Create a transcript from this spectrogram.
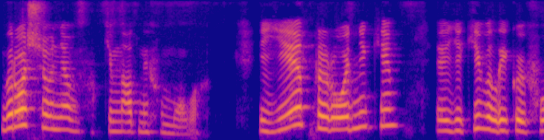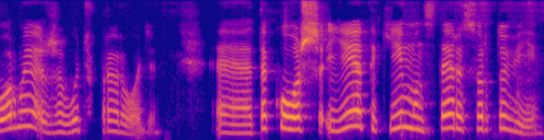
вирощування в кімнатних умовах. Є природники, які великої форми живуть в природі. Е, Також є такі монстери сортові,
